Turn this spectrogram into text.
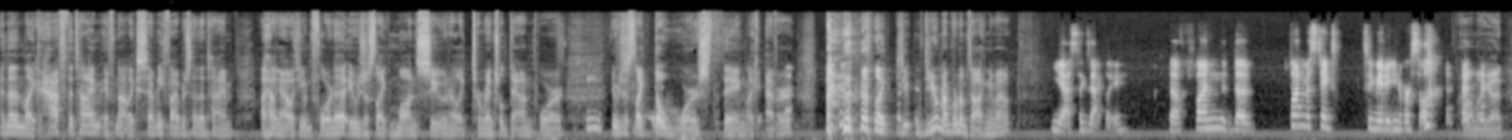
And then like half the time if not like 75% of the time I hung out with you in Florida it was just like monsoon or like torrential downpour. It was just like the worst thing like ever. Like do you, do you remember what I'm talking about? Yes, exactly. The fun, the fun mistakes we made at Universal. oh my god.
